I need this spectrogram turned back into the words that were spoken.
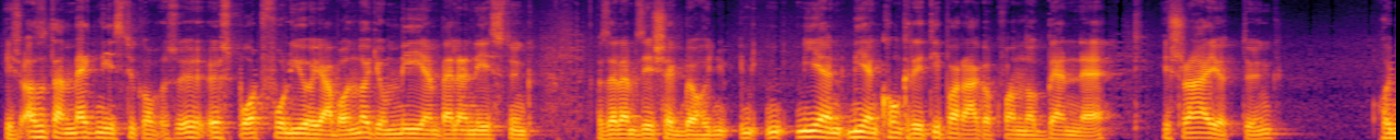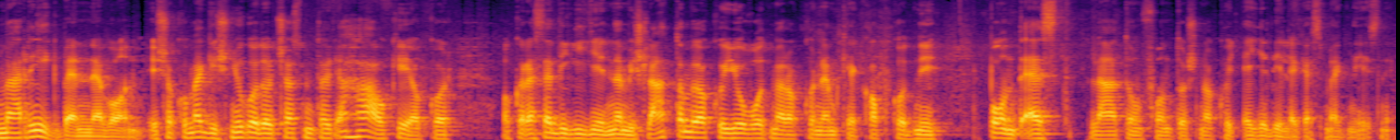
és azután megnéztük az összportfóliójában, nagyon mélyen belenéztünk az elemzésekbe, hogy milyen, milyen konkrét iparágak vannak benne, és rájöttünk, hogy már rég benne van. És akkor meg is nyugodott, és azt mondta, hogy aha, oké, akkor, akkor ezt eddig így én nem is láttam, de akkor jó volt, mert akkor nem kell kapkodni. Pont ezt látom fontosnak, hogy egyedileg ezt megnézni.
